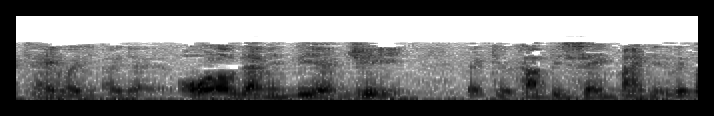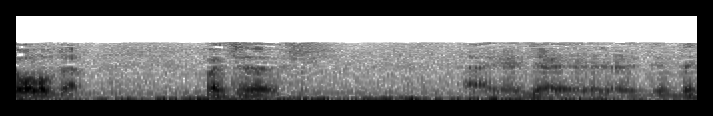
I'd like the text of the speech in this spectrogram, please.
okay, when, uh, all of them in BMG like you can't be same-minded with all of them. But uh, uh, but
